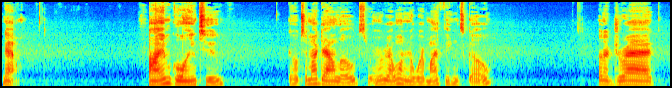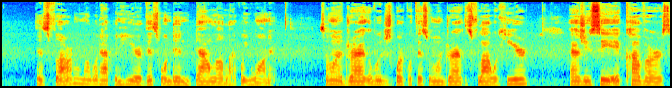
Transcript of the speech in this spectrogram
Now, I'm going to go to my downloads. Remember, I want to know where my things go. I'm going to drag this flower. I don't know what happened here. This one didn't download like we wanted. So I'm going to drag, we'll just work with this. I'm going to drag this flower here. As you see, it covers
